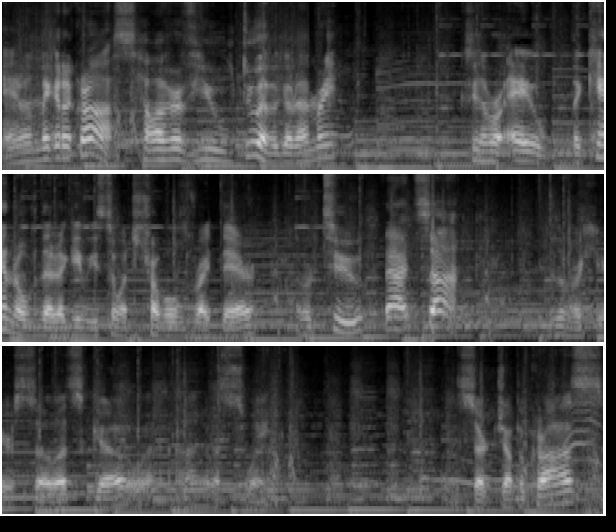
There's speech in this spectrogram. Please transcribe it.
and we'll make it across. However, if you do have a good memory, See, number A, the cannon over there that gave me so much trouble is right there. Number two, that sock is over here. So let's go. I'm gonna swing. Start jump across,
